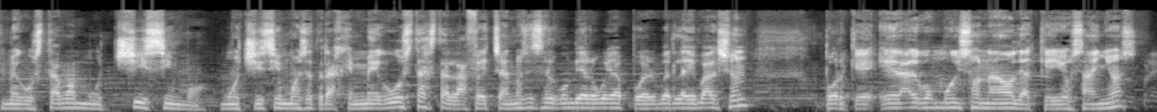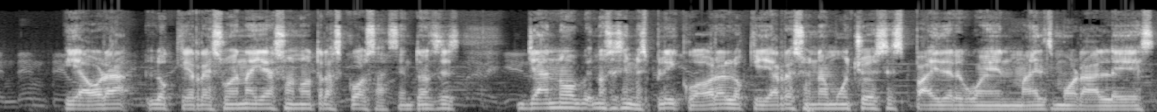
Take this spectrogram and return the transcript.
me gustaba muchísimo, muchísimo ese traje. Me gusta hasta la fecha. No sé si algún día lo voy a poder ver live action, porque era algo muy sonado de aquellos años. Y ahora lo que resuena ya son otras cosas. Entonces, ya no, no sé si me explico. Ahora lo que ya resuena mucho es Spider-Gwen, Miles Morales,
